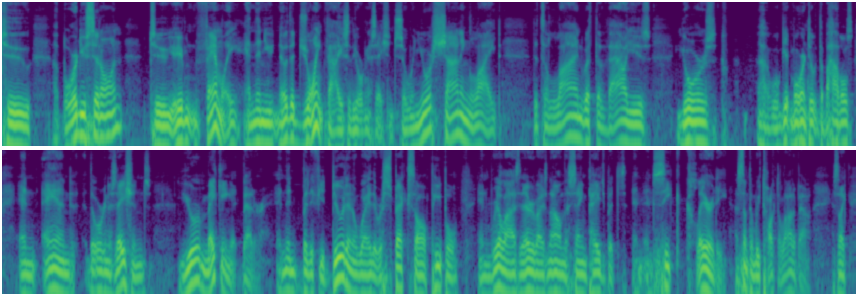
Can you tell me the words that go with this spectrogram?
to a board you sit on, to even family, and then you know the joint values of the organization. So, when you're shining light that's aligned with the values, yours, uh, we'll get more into the Bibles and and the organizations, you're making it better. and then but if you do it in a way that respects all people and realize that everybody's not on the same page, but and, and seek clarity. That's something we talked a lot about. It's like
